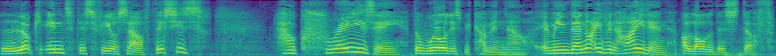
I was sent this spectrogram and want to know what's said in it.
Look into this for yourself. This is how crazy the world is becoming now. I mean, they're not even hiding a lot of this stuff.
